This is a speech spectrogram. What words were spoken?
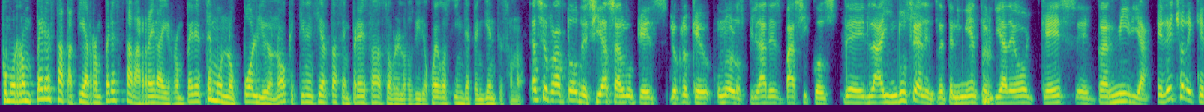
cómo romper esta apatía, romper esta barrera y romper este monopolio, ¿no? Que tienen ciertas empresas sobre los videojuegos independientes o no. Hace rato decías algo que es, yo creo que uno de los pilares básicos de la industria del entretenimiento el día de hoy, que es el transmedia. El hecho de que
